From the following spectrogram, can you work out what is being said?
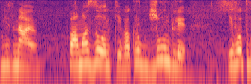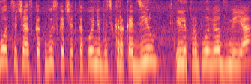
не знаю, по Амазонке, вокруг джунгли. И вот-вот сейчас как выскочит какой-нибудь крокодил или проплывет змея.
